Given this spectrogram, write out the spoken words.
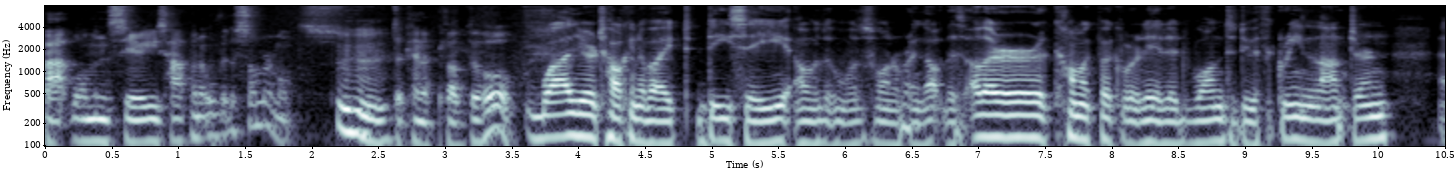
Batwoman series happen over the summer months Mm-hmm. to kind of plug the hole. While you're talking about DC, I was want to bring up this other comic book related one to do with the Green Lantern, uh,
